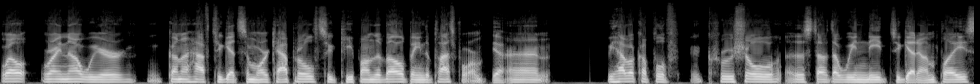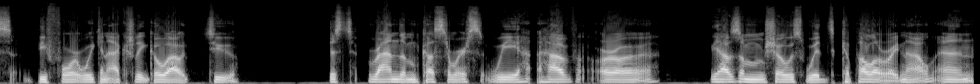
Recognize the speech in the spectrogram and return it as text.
Well, right now we're gonna have to get some more capital to keep on developing the platform. Yeah. and we have a couple of crucial uh, stuff that we need to get in place before we can actually go out to just random customers. We have our uh, we have some shows with Capella right now, and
